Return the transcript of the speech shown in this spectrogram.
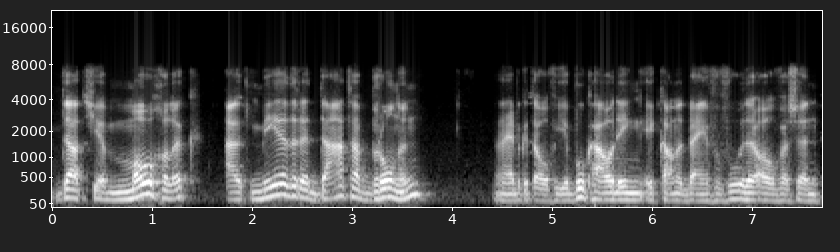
dat je mogelijk uit meerdere databronnen dan heb ik het over je boekhouding. Ik kan het bij een vervoerder over zijn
